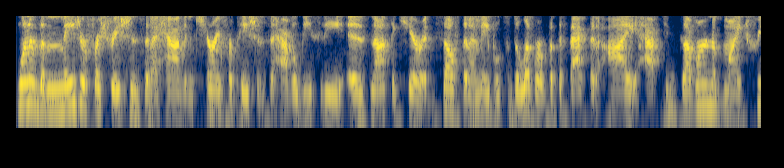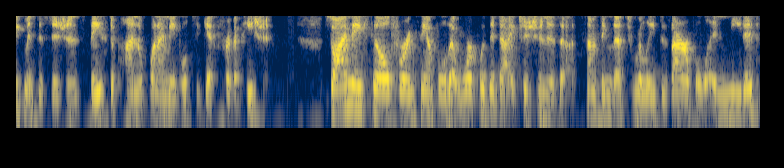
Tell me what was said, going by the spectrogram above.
one of the major frustrations that I have in caring for patients that have obesity is not the care itself that I'm able to deliver, but the fact that I have to govern my treatment decisions based upon what I'm able to get for the patient. So I may feel, for example, that work with a dietitian is a, something that's really desirable and needed.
